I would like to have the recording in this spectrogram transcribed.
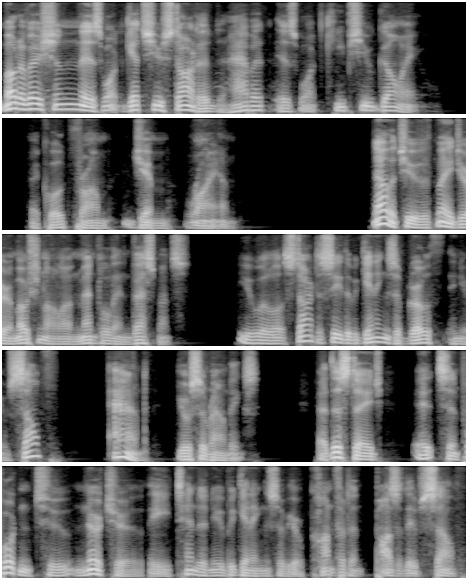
Motivation is what gets you started, habit is what keeps you going. A quote from Jim Ryun. Now that you've made your emotional and mental investments, you will start to see the beginnings of growth in yourself and your surroundings. At this stage, it's important to nurture the tender new beginnings of your confident, positive self.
